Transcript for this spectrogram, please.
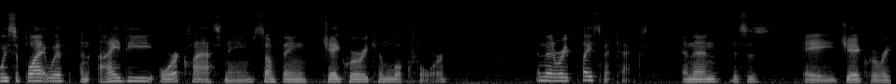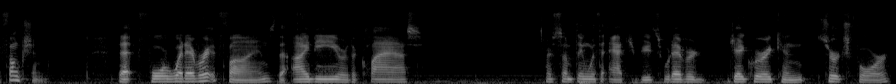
We supply it with an ID or a class name, something jQuery can look for, and then a replacement text. And then this is a jQuery function that for whatever it finds, the ID or the class or something with the attributes, whatever jQuery can search for,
